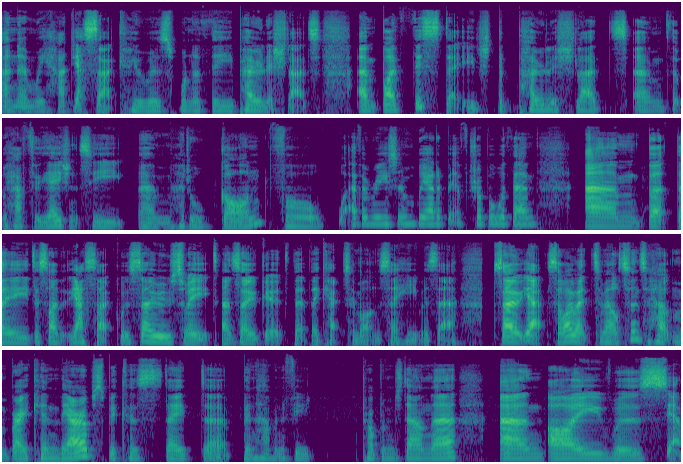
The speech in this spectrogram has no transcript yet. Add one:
And then we had Jacek, who was one of the Polish lads. Um, by this stage, the Polish lads um, that we have through the agency um, had all gone for whatever reason. We had a bit of trouble with them. Um, but they decided Jacek was so sweet and so good that they kept him on, so he was there. So yeah, so I went to Melton to help them break in the Arabs because they'd uh, been having a few problems down there. And I was, yeah,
